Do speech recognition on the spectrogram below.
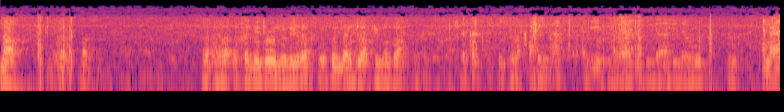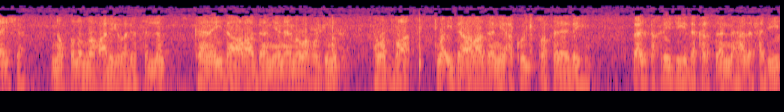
نعم. أخلي دول لغيرك ثم أرجع فيما بعد. ذكرت في السلسلة الصحيحة حديث أبي داود عن عائشة أنه صلى الله عليه وآله وسلم كان إذا أراد أن ينام وهو جنب توضأ وإذا أراد أن يأكل غسل يديه. بعد تخريجه ذكرت أن هذا الحديث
